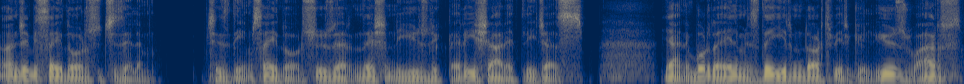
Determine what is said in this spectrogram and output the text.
Önce bir sayı doğrusu çizelim. Çizdiğim sayı doğrusu üzerinde şimdi yüzlükleri işaretleyeceğiz. Yani burada elimizde 24,100 var,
